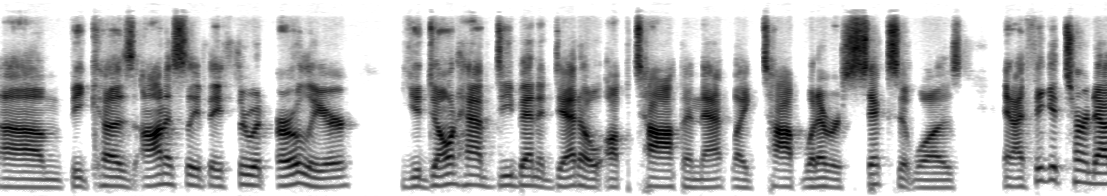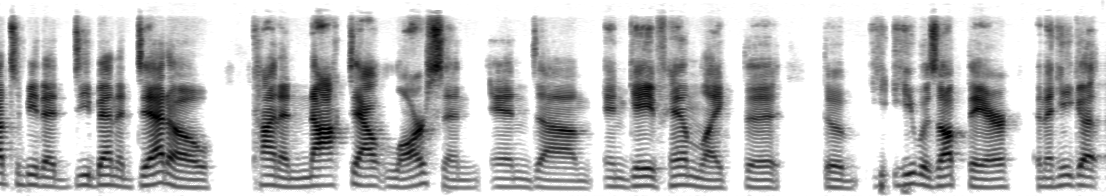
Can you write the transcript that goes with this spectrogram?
Um, because honestly, if they threw it earlier, you don't have DiBenedetto up top and that like top whatever six it was. And I think it turned out to be that DiBenedetto kind of knocked out Larson and um, and gave him like the the he, he, was up there and then he got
